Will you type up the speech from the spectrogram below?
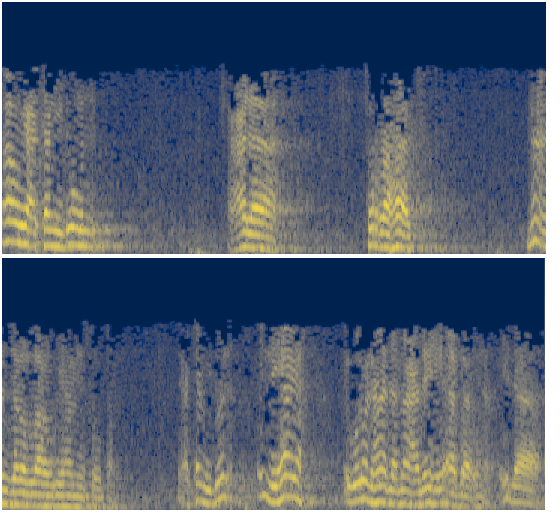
أو يعتمدون على ترهات ما أنزل الله بها من سلطان. يعتمدون النهاية يقولون هذا ما عليه آباؤنا. إذا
